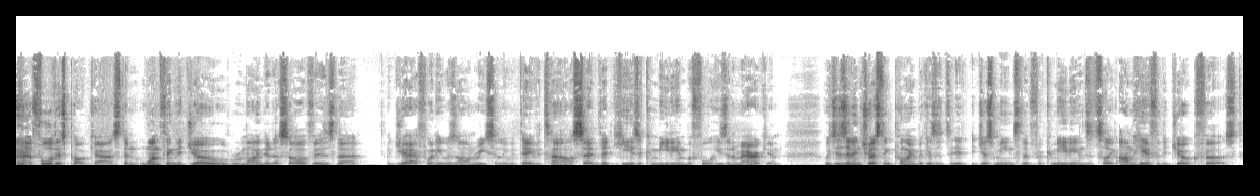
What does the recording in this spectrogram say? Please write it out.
for this podcast. And one thing that Joe reminded us of is that Jeff, when he was on recently with Dave Attell, said that he is a comedian before he's an American, which is an interesting point because it, it, it just means that for comedians, it's like I'm here for the joke first,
